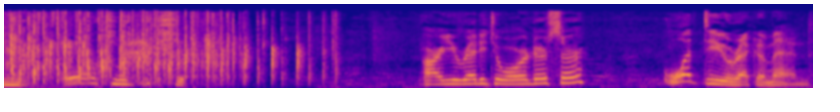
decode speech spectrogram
みんな大きな拍手。 Are you ready to order, sir? What do you recommend?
